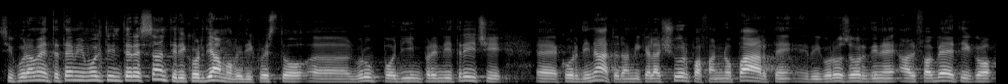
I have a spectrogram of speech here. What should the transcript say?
Sicuramente temi molto interessanti, ricordiamo che di questo eh, gruppo di imprenditrici eh, coordinato da Michela Sciurpa fanno parte, in rigoroso ordine alfabetico,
